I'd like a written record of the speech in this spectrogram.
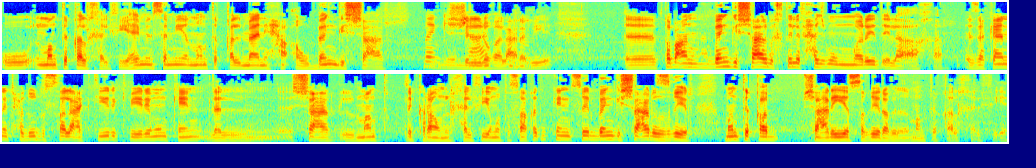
والمنطقة الخلفية. هي بنسميها المنطقة المانحة أو بنج الشعر بنج الشعر. باللغة العربية. طبعا بنج الشعر بيختلف حجمه من مريض إلى آخر. إذا كانت حدود الصلع كثير كبيرة ممكن للشعر المنطقة الكراون الخلفية متساقط ممكن يصير بنج الشعر صغير منطقة شعرية صغيرة بالمنطقة الخلفية.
